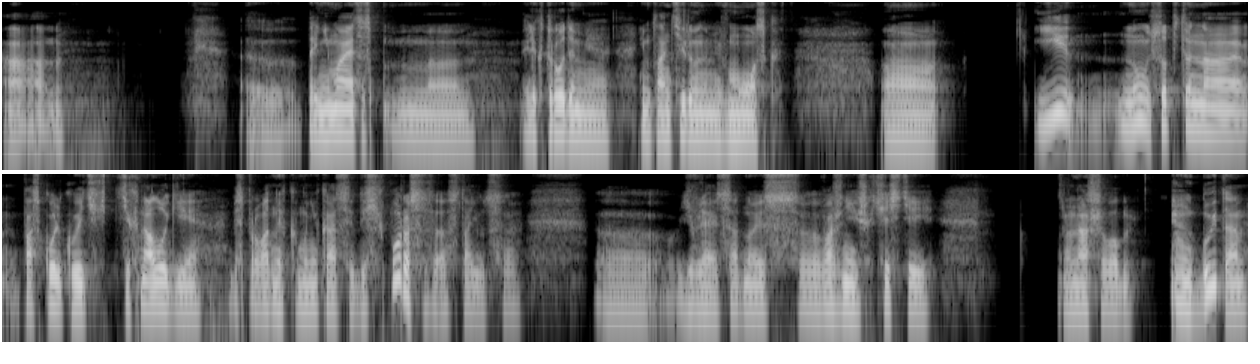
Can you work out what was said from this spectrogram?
а, э, принимается с электродами, имплантированными в мозг. И, ну, собственно, поскольку эти технологии беспроводных коммуникаций до сих пор остаются, э, являются одной из важнейших частей нашего быта,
